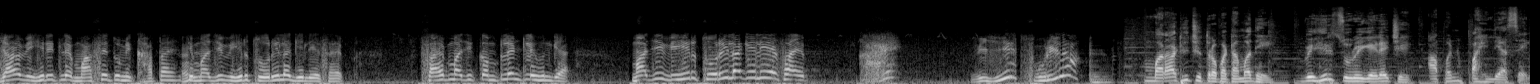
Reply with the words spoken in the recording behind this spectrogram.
ज्या विहिरीतले मासे तुम्ही खाताय ती माझी विहीर चोरीला गेली आहे साहेब. साहेब माझी कंप्लेंट लिहून घ्या. माझी विहीर चोरीला गेली आहे साहेब. काय? विहीर चोरीला? मराठी चित्रपटामध्ये विहीर चोरी गेल्याचे आपण पाहिले असेल.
